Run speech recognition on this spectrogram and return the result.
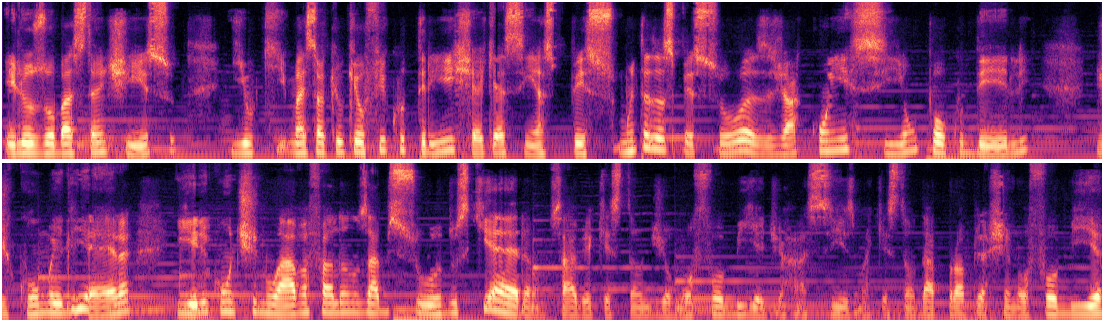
ele usou bastante isso. E o que, mas só que o que eu fico triste é que assim, as pesso- muitas das pessoas já conheciam um pouco dele, de como ele era, e ele continuava falando os absurdos que eram, sabe? A questão de homofobia, de racismo, a questão da própria xenofobia.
